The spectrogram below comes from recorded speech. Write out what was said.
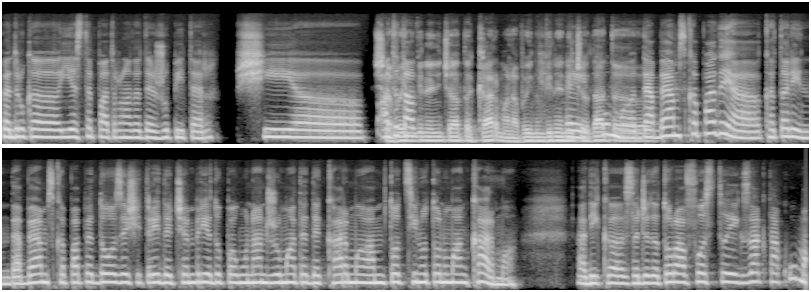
pentru că este patronată de Jupiter și uh, Și la voi nu vine niciodată karma, la voi nu vine Ei, niciodată... Cum? De-abia am scăpat de ea, Cătălin. De-abia am scăpat pe 23 decembrie, după un an jumate de karmă, am tot ținut-o numai în karmă. Adică săgetătorul a fost exact acum,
